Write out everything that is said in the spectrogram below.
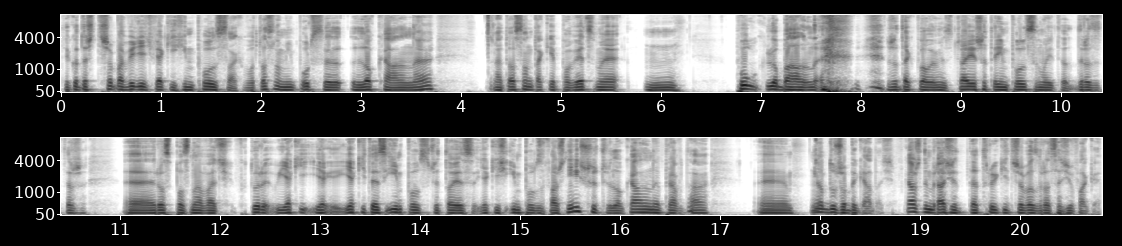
Tylko też trzeba wiedzieć w jakich impulsach, bo to są impulsy lokalne, a to są takie powiedzmy mm, półglobalne, że tak powiem. Więc trzeba jeszcze te impulsy, moi drodzy, też e, rozpoznawać, w który, jaki, jaki to jest impuls, czy to jest jakiś impuls ważniejszy, czy lokalny, prawda? no dużo by gadać. W każdym razie te trójki trzeba zwracać uwagę.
